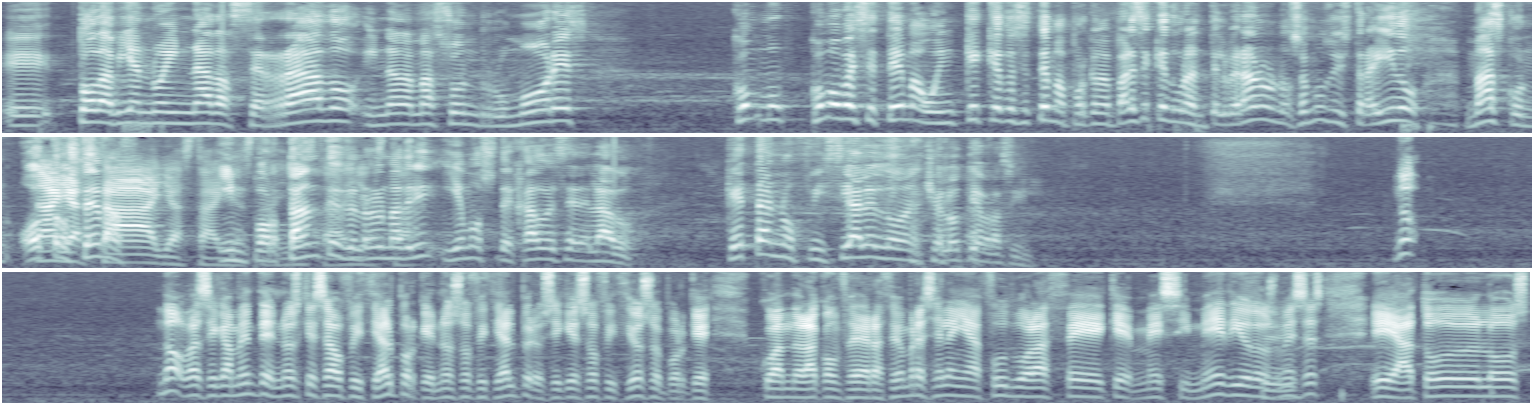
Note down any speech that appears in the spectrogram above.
Eh, todavía no hay nada cerrado y nada más son rumores. ¿Cómo, ¿Cómo va ese tema o en qué quedó ese tema? Porque me parece que durante el verano nos hemos distraído más con otros temas importantes del Real Madrid y hemos dejado ese de lado. ¿Qué tan oficial es lo de Ancelotti a Brasil? No, no, básicamente no es que sea oficial porque no es oficial, pero sí que es oficioso, porque cuando la Confederación Brasileña de Fútbol hace ¿qué? mes y medio, dos meses, eh, a todos los,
